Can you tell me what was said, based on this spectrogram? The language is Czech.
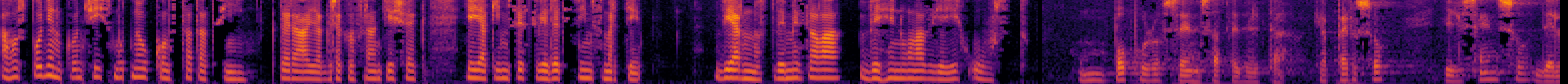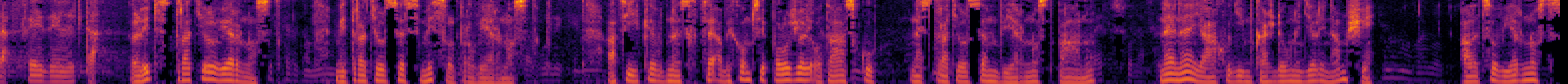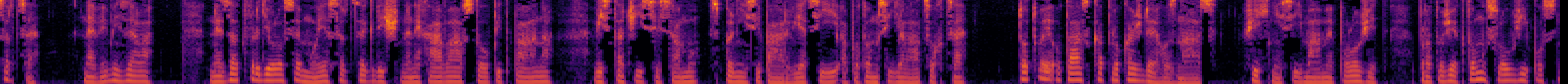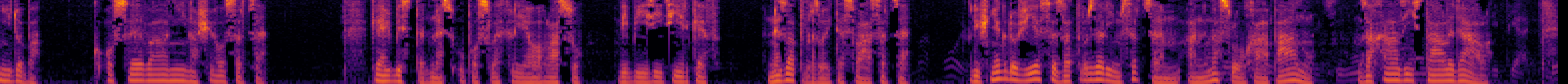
A hospodin končí smutnou konstatací, která, jak řekl František, je jakýmsi svědectvím smrti. Věrnost vymizela, vyhynula z jejich úst. Un popolo senza fedeltà, che ha perso il senso della fedeltà. Lid ztratil věrnost, vytratil se smysl pro věrnost. A církev dnes chce, abychom si položili otázku, nestratil jsem věrnost pánu? Ne, ne, já chodím každou neděli na mši. Ale co věrnost srdce? Nevymizela. Nezatvrdilo se moje srdce, když nenechává vstoupit pána, vystačí si samo, splní si pár věcí a potom si dělá, co chce. Toto je otázka pro každého z nás. Všichni si ji máme položit, protože k tomu slouží postní doba. K osévání našeho srdce. Kéž byste dnes uposlechli jeho hlasu, vybízí církev. Nezatvrzujte svá srdce. Když někdo žije se zatvrzelým srdcem a nenaslouchá pánu, zachází stále dál.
